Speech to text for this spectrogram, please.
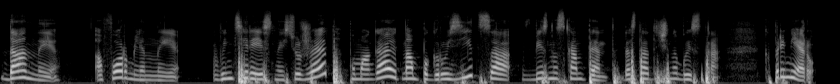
Данные, оформленные в интересный сюжет, помогают нам погрузиться в бизнес-контент достаточно быстро. К примеру,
